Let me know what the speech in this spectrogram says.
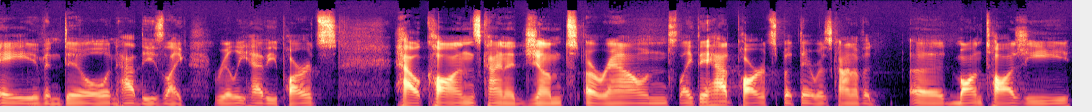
Ave and Dill and had these like really heavy parts how cons kind of jumped around like they had parts but there was kind of a a montagey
